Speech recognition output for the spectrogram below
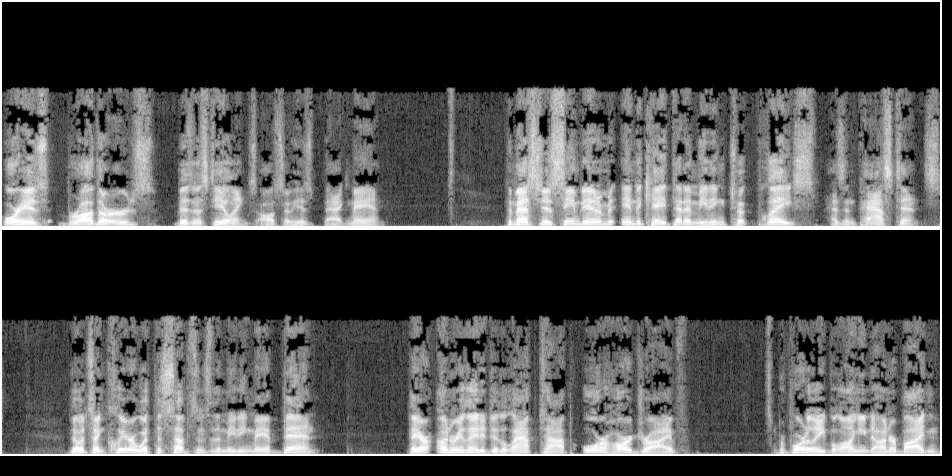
or his brother's business dealings, also his bagman. The messages seem to indicate that a meeting took place, as in past tense, though it's unclear what the substance of the meeting may have been. They are unrelated to the laptop or hard drive purportedly belonging to Hunter Biden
